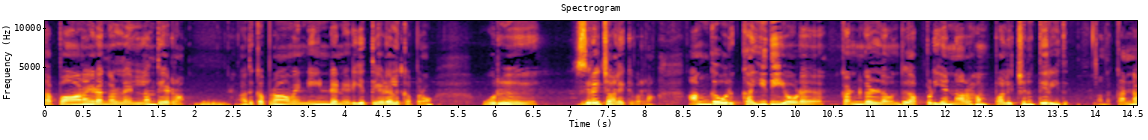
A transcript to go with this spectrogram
தப்பான இடங்கள்ல எல்லாம் தேடுறான். அதுக்கப்புறம் அவன் நீண்ட நெடிய தேடலுக்கு அப்புறம் ஒரு சிறைச்சாலைக்கு வர்றான். அங்கே ஒரு கைதியோட கண்களில் வந்து அப்படியே நரகம் பளிச்சுன்னு தெரியுது. அந்த கண்ணை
